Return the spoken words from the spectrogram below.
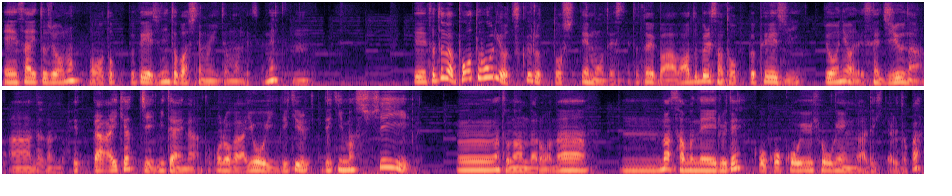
えー、サイト上のトップページに飛ばしてもいいと思うんですよね。うん。で、例えば、ポートフォリオを作るとしてもですね、例えば、ワードプレスのトップページ上にはですね、自由な、あだなんヘッダー、アイキャッチみたいなところが用意できる、できますし、うーん、あとなんだろうな、うん、まあ、サムネイルで、こう、こう、こういう表現ができたりとか、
